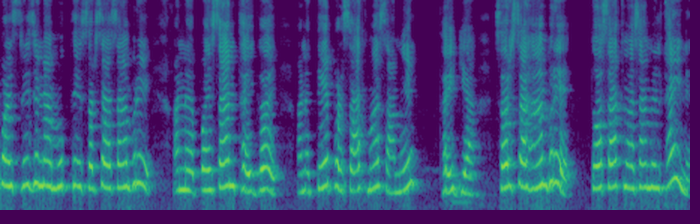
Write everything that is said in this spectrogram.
પણ શ્રીજીના મુખથી સરસા સાંભળી અને પહેચાન થઈ ગઈ અને તે પણ સાથમાં સામેલ થઈ ગયા. સરસા સાંભળે તો સાથમાં સામેલ થાય ને,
